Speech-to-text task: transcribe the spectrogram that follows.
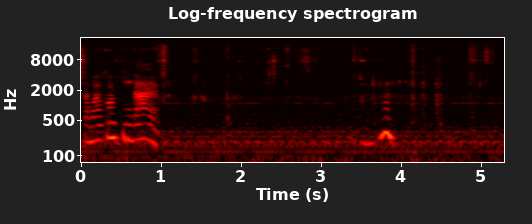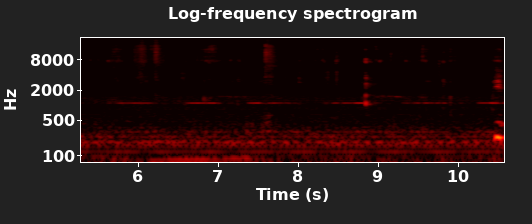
แต่ว่าก็กินได้พริก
